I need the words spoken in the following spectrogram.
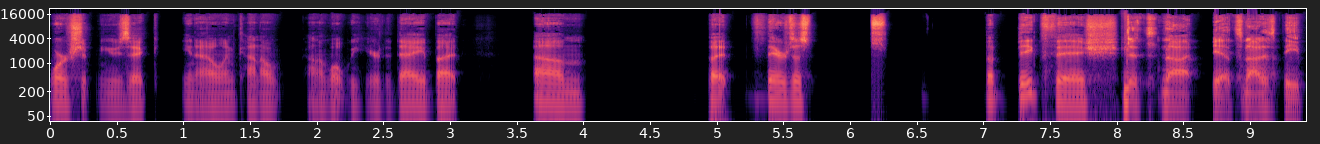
worship music you know and kind of kind of what we hear today but um but there's just but big fish it's not yeah it's not as deep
